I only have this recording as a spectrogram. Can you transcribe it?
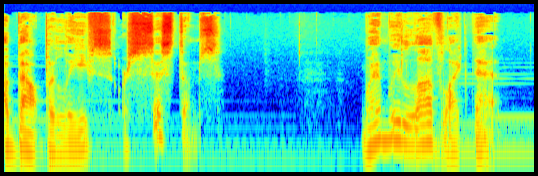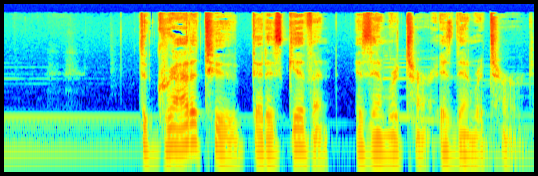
about beliefs or systems, when we love like that, the gratitude that is given is in return is then returned.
